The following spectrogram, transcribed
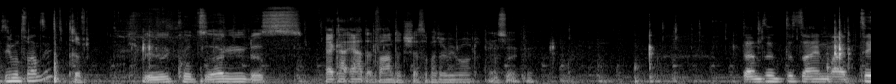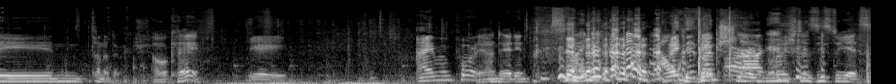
27? Trifft. Ich will kurz sagen, dass. Er, kann, er hat Advantage, deshalb hat er rerollt. Achso, okay. Dann sind es einmal 10 Thunder Damage. Okay. Yay. I'm important. Während er den auch wegschlagen möchte, siehst du jetzt,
